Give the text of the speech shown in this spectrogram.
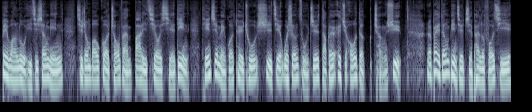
备忘录以及声明，其中包括重返巴黎气候协定、停止美国退出世界卫生组织 WHO 的。程序，而拜登并且指派了佛奇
